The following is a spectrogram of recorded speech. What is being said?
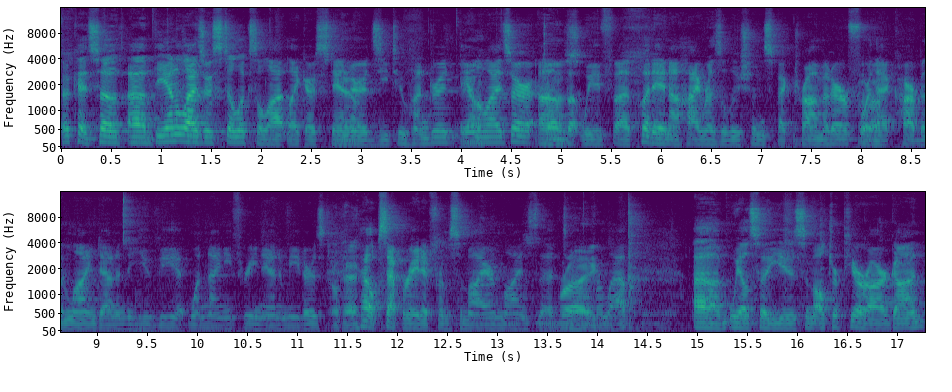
Okay, so uh, the analyzer still looks a lot like our standard yeah. Z200 yeah, analyzer, um, but we've uh, put in a high resolution spectrometer for uh-huh. that carbon line down in the UV at 193 nanometers okay. to help separate it from some iron lines that right. overlap. Um, we also use some ultra pure argon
